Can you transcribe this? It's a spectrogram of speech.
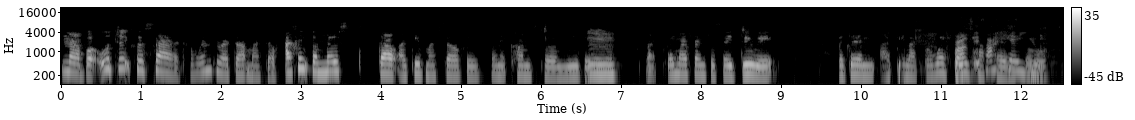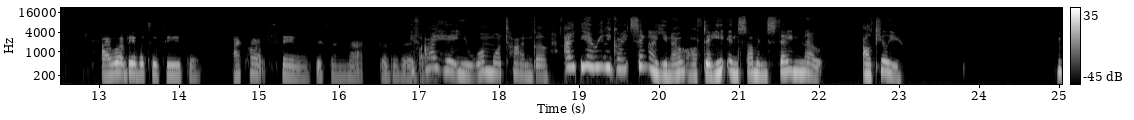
No, but all jokes aside, when do I doubt myself? I think the most doubt I give myself is when it comes to music. Mm, Like all my friends will say, "Do it," but then I'd be like, "But what if Bruv, this if I hear you- I won't be able to do this. I can't sing this and that. Da, da, da, If. I hear you one more time go, I'd be a really great singer, you know, after hitting some insane note, I'll kill you.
